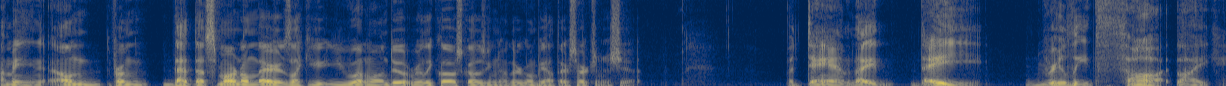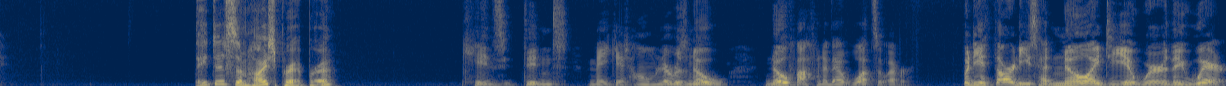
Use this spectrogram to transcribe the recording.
I mean, on from that that's smart on theirs. Like you, you wouldn't want to do it really close because you know they're gonna be out there searching the shit. But damn, they they really thought like they did some heist prep, bruh. kids didn't make it home. There was no no faffing about whatsoever. But the authorities had no idea where they were.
